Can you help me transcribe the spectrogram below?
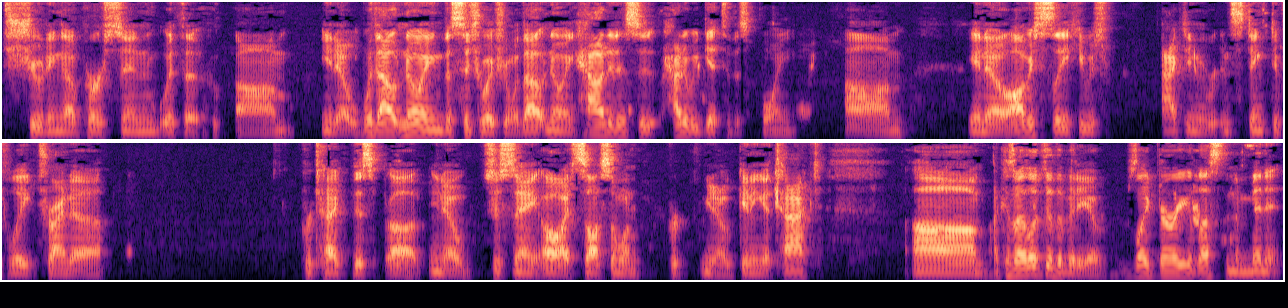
shooting a person with a um, you know without knowing the situation, without knowing how did this how did we get to this point. Um, you know, obviously he was acting instinctively, trying to protect this. Uh, you know, just saying, "Oh, I saw someone, you know, getting attacked." Um, because I looked at the video, it was like very less than a minute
